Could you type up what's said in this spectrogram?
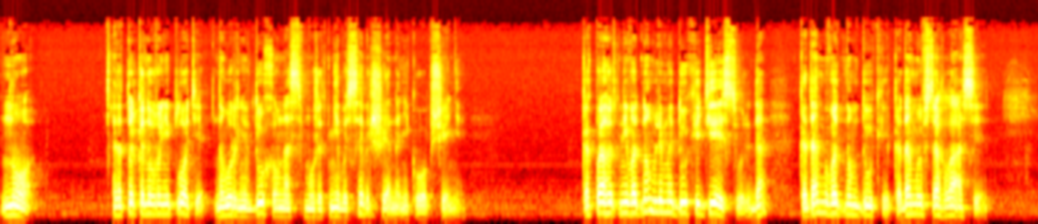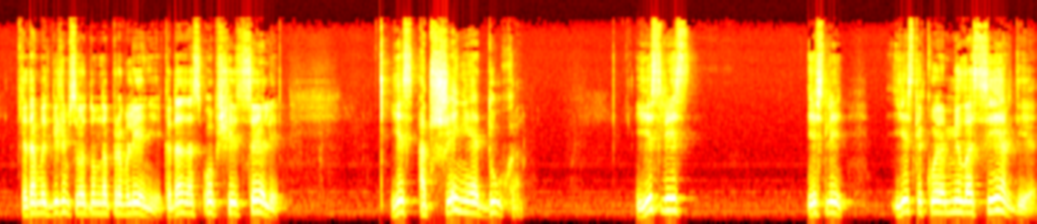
но это только на уровне плоти. На уровне духа у нас может не быть совершенно никакого общения. Как говорит, не в одном ли мы духе действовали, да? Когда мы в одном духе, когда мы в согласии, когда мы движемся в одном направлении, когда у нас общие цели, есть общение духа. Если есть, если есть какое милосердие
